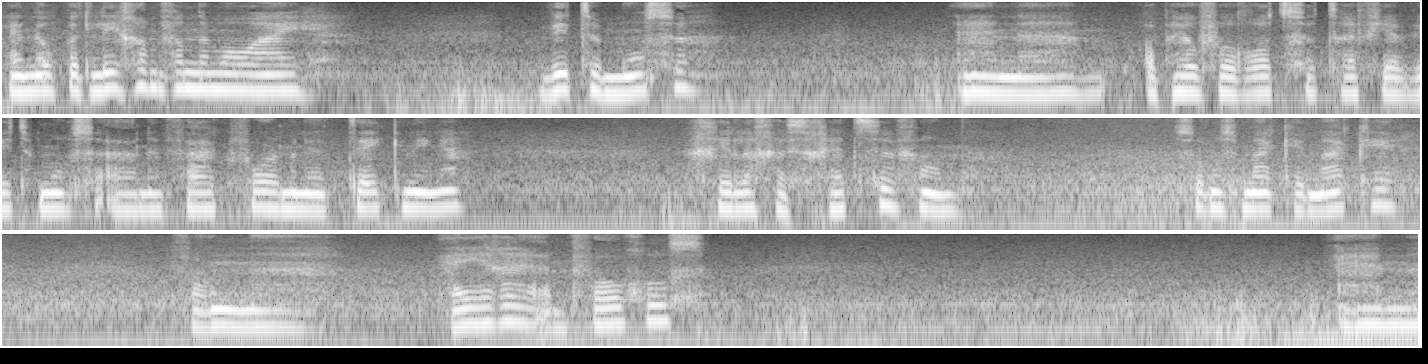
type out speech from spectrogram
En op het lichaam van de Moai witte mossen en uh, op heel veel rotsen tref je witte mossen aan. En vaak vormen het tekeningen. Gillige schetsen van soms make-make. Van uh, eieren en vogels. En uh,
